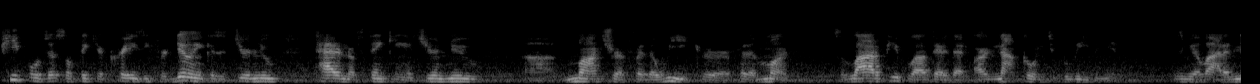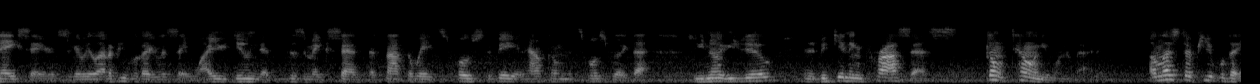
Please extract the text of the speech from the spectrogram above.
people just will think you're crazy for doing it because it's your new pattern of thinking, it's your new uh, mantra for the week or for the month. There's a lot of people out there that are not going to believe in you. There's to be a lot of naysayers. There's to be a lot of people that are to say, why are you doing that? It doesn't make sense. That's not the way it's supposed to be, and how come it's supposed to be like that? So you know what you do? In the beginning process, don't tell anyone about it. Unless they're people that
